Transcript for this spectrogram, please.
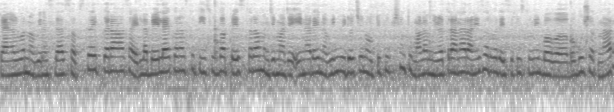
चॅनलवर नवीन असल्यास सबस्क्राईब करा. साईडला बेल आयकन असते तीसुद्धा प्रेस करा. म्हणजे माझे येणारे नवीन व्हिडिओचे नोटिफिकेशन तुम्हाला मिळत राहणार आणि सर्व रेसिपीज तुम्ही बघ बघू शकणार.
